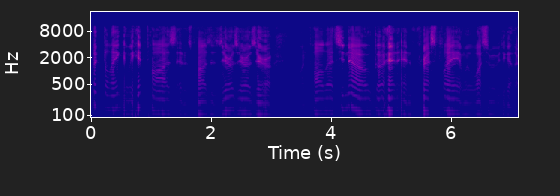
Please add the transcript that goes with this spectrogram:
clicked the link and we hit pause, and it's paused at zero zero zero. When Paul lets you know, go ahead and press play, and we'll watch the movie together.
